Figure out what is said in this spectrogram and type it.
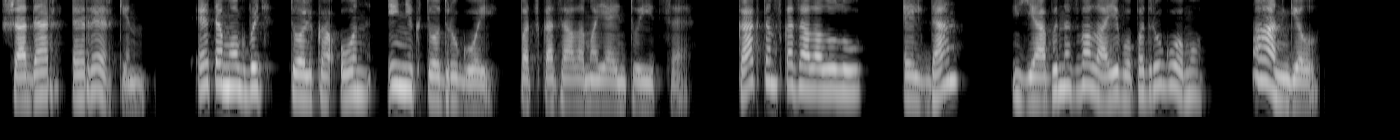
Шадар Эреркин. Это мог быть только он и никто другой, подсказала моя интуиция. Как там сказала Лулу? Эльдан? Я бы назвала его по-другому. Ангел.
